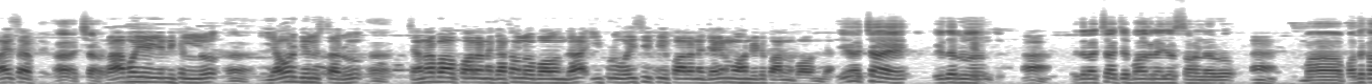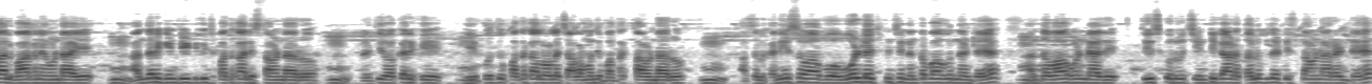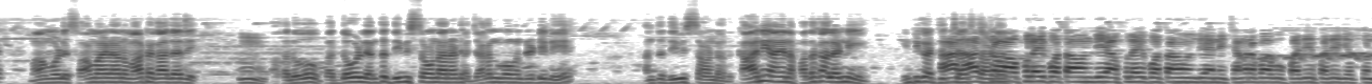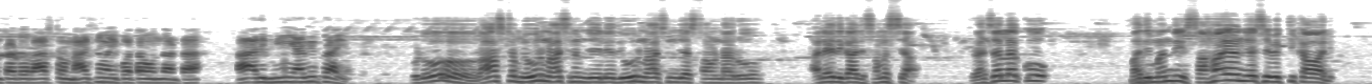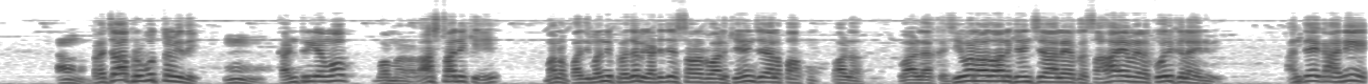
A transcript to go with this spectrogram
Bye సాబ్ రాబోయే ఎన్నికల్లో ఎవరు గెలుస్తారు? చంద్రబాబు పాలన గతంలో బాగుందా? ఇప్పుడు వైసీపీ పాలన జగన్మోహన్ రెడ్డి పాలన బాగుందా? ఇద్దరు ఇద్దరు అచ్చాచ బాగానే చేస్తా ఉన్నారు. మా పథకాలు బాగానే ఉన్నాయి అందరికి ఇంటింటికి పథకాలు ఇస్తా ఉన్నారు. ప్రతి ఒక్కరికి ఈ పొద్దు పథకాల వల్ల చాలా మంది బతకతా ఉన్నారు. అసలు కనీసం ఓల్డ్ ఏజ్ పెన్షన్ ఎంత బాగుందంటే అంత బాగుండేది. తీసుకుని వచ్చి ఇంటికాడ తలుపు తట్టిస్తా ఉన్నారంటే మామూలు సామాన్యమైన మాట కాదు అది. అసలు పెద్దోళ్ళు ఎంత దీవిస్తూ ఉన్నారంటే జగన్మోహన్ రెడ్డిని అంత దీవిస్తూ ఉన్నారు. కానీ ఆయన పథకాలన్నీ ఇంటికాడ రాష్ట్రం అప్పులైపోతా ఉంది అప్పులైపోతా ఉంది అని చంద్రబాబు పదే పదే చెప్తుంటాడు. రాష్ట్రం నాశనం అయిపోతా ఉందంట. అది మీ అభిప్రాయం. ఇప్పుడు రాష్ట్రం ఎవరు నాశనం చేయలేదు ఎవరు నాశనం చేస్తూ ఉన్నారు అనేది కాదు సమస్య. ప్రజలకు పది మంది సహాయం చేసే వ్యక్తి కావాలి. అవును. ప్రజాప్రభుత్వం ఇది. కంట్రీ ఏమో మన రాష్ట్రానికి మనం పది మంది ప్రజలు గడ్డ చేస్తున్నారు. వాళ్ళకి ఏం చేయాలి పాపం? వాళ్ళ వాళ్ళ యొక్క జీవనాధానికి ఏం చేయాలి? ఒక సహాయమైన కోరికలు అయినవి. అంతేగాని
